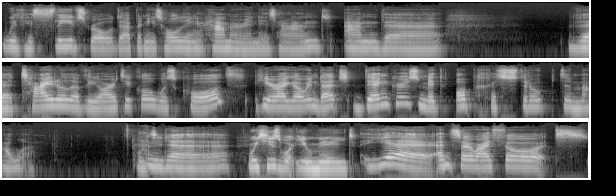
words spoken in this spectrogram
with his sleeves rolled up, and he's holding a hammer in his hand. And the the title of the article was called, here I go in Dutch, Denkers met opgestroopte mouwen. And uh, Which is what you made. yeah, and so I thought,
